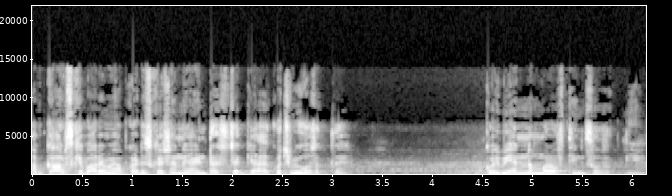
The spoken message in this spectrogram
आप कार्स के बारे में आपका डिस्कशन या इंटरेस्ट जग गया है, कुछ भी हो सकता है। कोई भी एन नंबर ऑफ़ थिंग्स हो सकती हैं,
